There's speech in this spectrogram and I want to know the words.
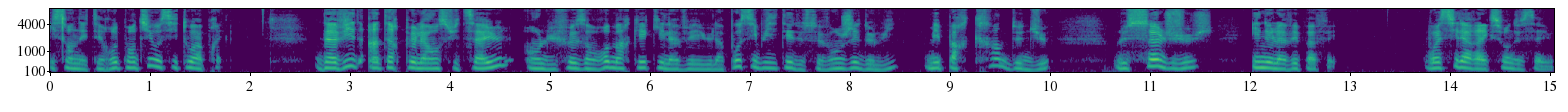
Il s'en était repenti aussitôt après. David interpella ensuite Saül en lui faisant remarquer qu'il avait eu la possibilité de se venger de lui, mais par crainte de Dieu, le seul juge, il ne l'avait pas fait. Voici la réaction de Saül.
